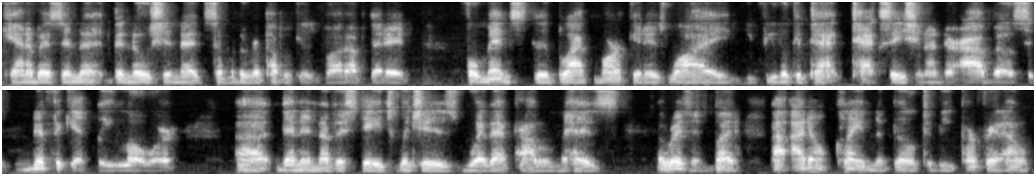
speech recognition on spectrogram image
cannabis and the, the notion that some of the Republicans brought up that it foments the black market is why, if you look at ta- taxation under our bill, significantly lower uh, than in other states, which is where that problem has arisen. But I don't claim the bill to be perfect. I don't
